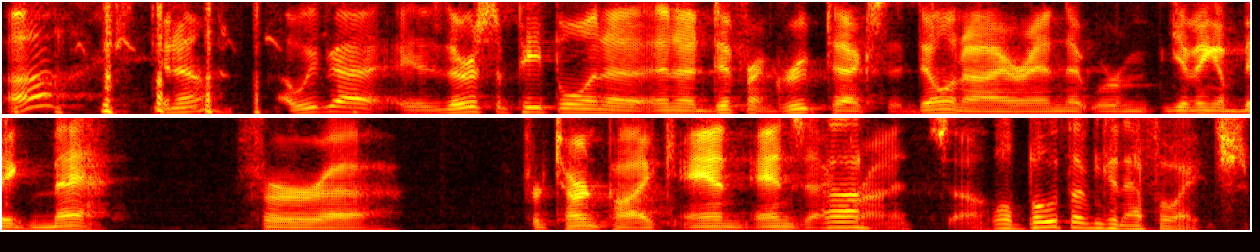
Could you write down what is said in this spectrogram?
Oh, you know, we've got there's some people in a in a different group text that Dylan and I are in that were giving a big meh for uh for Turnpike and and Zach Uh, Bryan. So Well, both of them can FOH,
